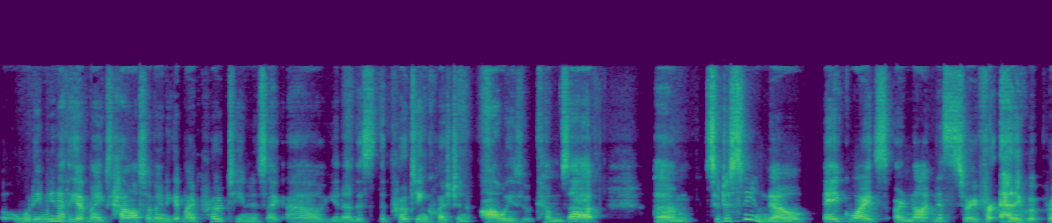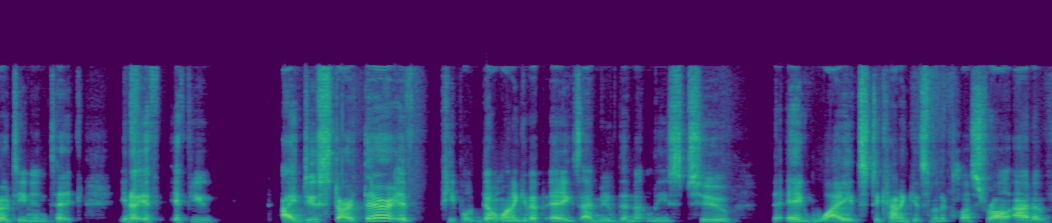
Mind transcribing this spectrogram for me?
what do you mean I have to get my eggs? how else am I going to get my protein? And it's like, oh, you know, this the protein question always comes up. Um, so just so you know, egg whites are not necessary for adequate protein intake. You know, if if you I do start there. If people don't want to give up eggs, I move them at least to the egg whites to kind of get some of the cholesterol out of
